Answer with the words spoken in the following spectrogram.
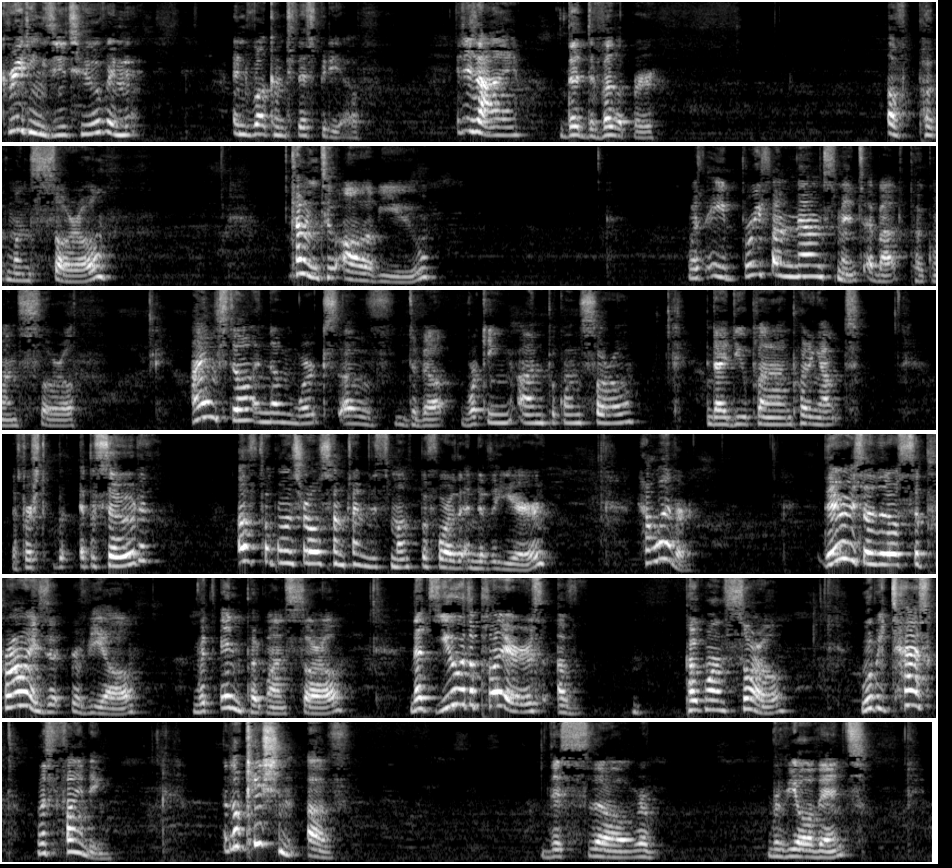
Greetings YouTube and and welcome to this video. It is I, the developer of Pokemon Sorrel, coming to all of you with a brief announcement about Pokemon Sorrel. I am still in the works of develop working on Pokemon Sorrel, and I do plan on putting out the first episode of Pokemon Sorrel sometime this month before the end of the year. However, there is a little surprise reveal within Pokemon Sorrel that you, the players of Pokemon Sorrel, will be tasked with finding. The location of this little re reveal event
